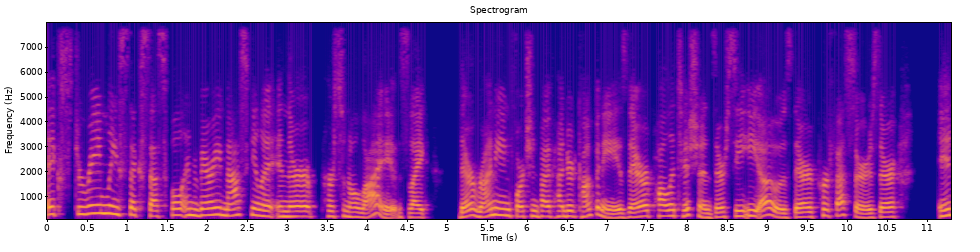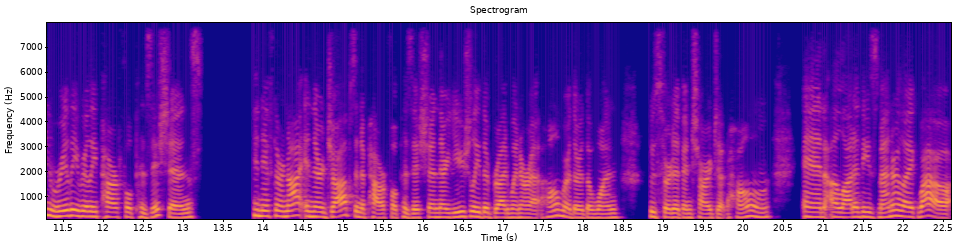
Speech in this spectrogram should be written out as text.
extremely successful and very masculine in their personal lives. Like they're running Fortune 500 companies, they're politicians, they're CEOs, they're professors, they're in really, really powerful positions. And if they're not in their jobs in a powerful position, they're usually the breadwinner at home or they're the one who's sort of in charge at home. And a lot of these men are like, wow,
